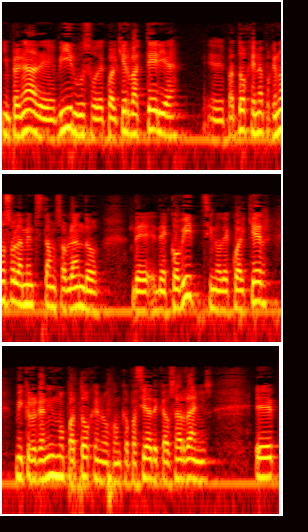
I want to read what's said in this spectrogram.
impregnada de virus o de cualquier bacteria eh, patógena, porque no solamente estamos hablando de, COVID, sino de cualquier microorganismo patógeno con capacidad de causar daños, eh,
